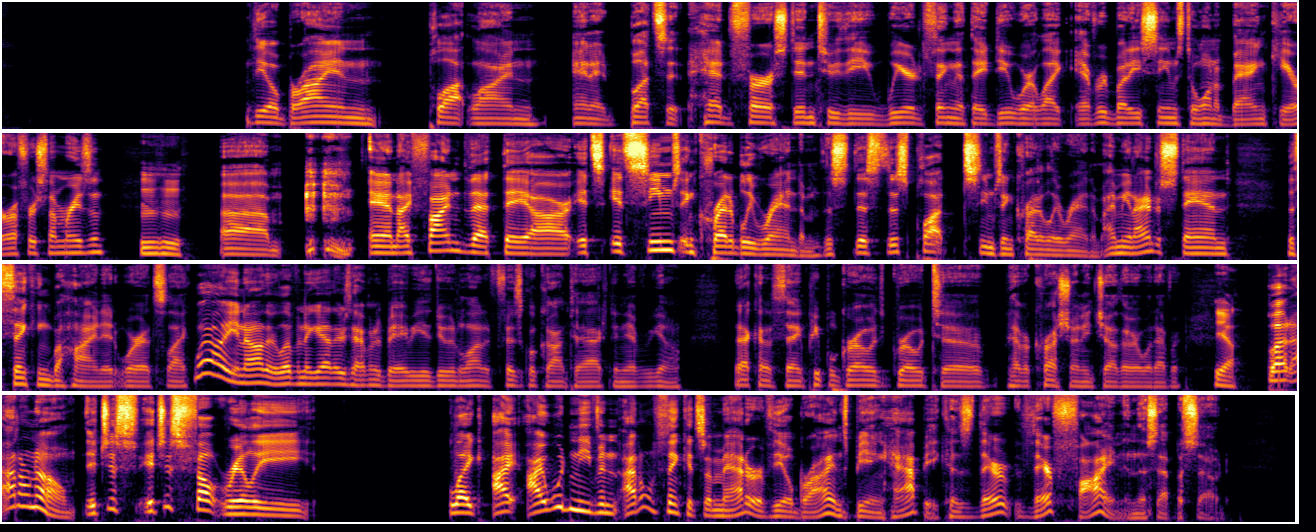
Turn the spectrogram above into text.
the O'Brien plot line and it butts it head first into the weird thing that they do where like everybody seems to want to bang Kira for some reason. Mm-hmm. Um, and I find that they are it's it seems incredibly random. This this this plot seems incredibly random. I mean, I understand the thinking behind it, where it's like, well, you know, they're living together, he's having a baby, they're doing a lot of physical contact, and every you know that kind of thing. People grow grow to have a crush on each other or whatever. Yeah. But I don't know. It just it just felt really like I I wouldn't even I don't think it's a matter of the O'Briens being happy because they're they're fine in this episode.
